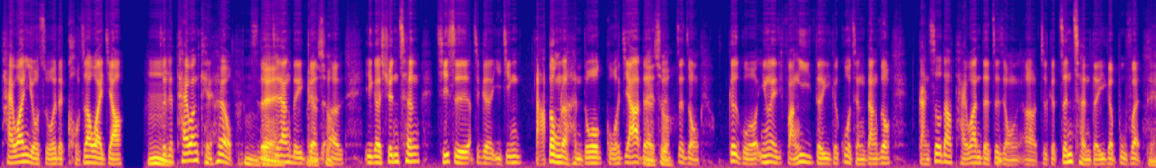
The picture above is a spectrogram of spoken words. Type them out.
台湾有所谓的口罩外交，嗯、这个台湾 can help 的这样的一个、嗯、呃一个宣称，其实这个已经打动了很多国家的这这种各国，因为防疫的一个过程当中，感受到台湾的这种呃这个真诚的一个部分。对，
